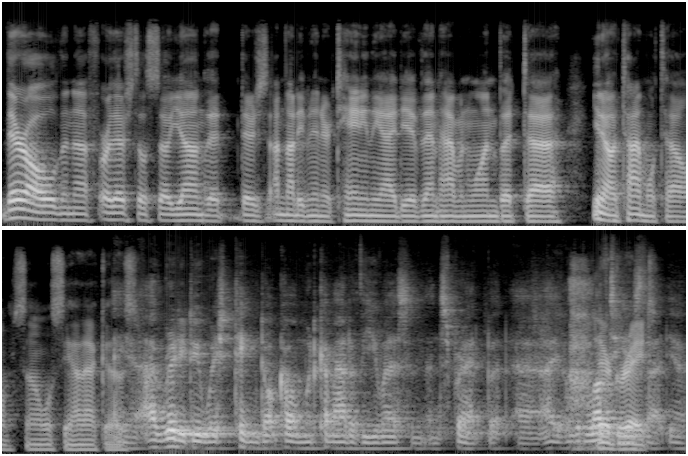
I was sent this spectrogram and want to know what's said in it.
they're all old enough, or they're still so young that there's I'm not even entertaining the idea of them having one. But uh, you know, time will tell. So we'll see how that goes. Yeah, I really do wish Ting.com would come out of the US and, and spread, but uh, I would love to great. use that. Yeah.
